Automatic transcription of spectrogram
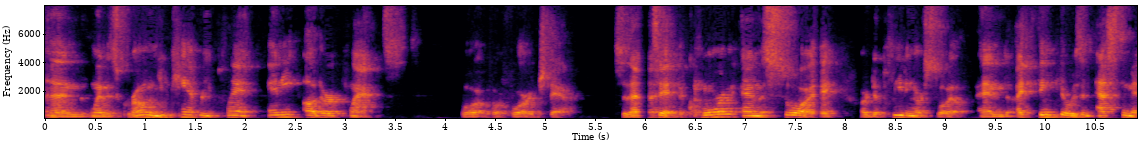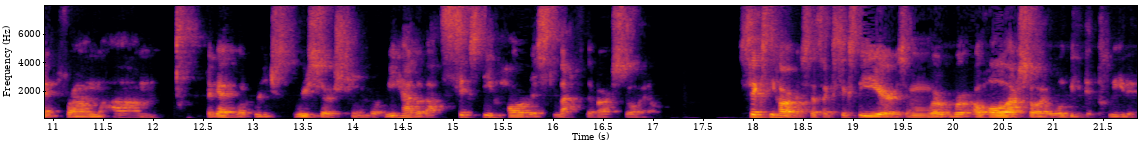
And when it's grown, you can't replant any other plants or, or forage there. So that's it. The corn and the soy are depleting our soil. And I think there was an estimate from, um, forget what research team, but we have about 60 harvests left of our soil. 60 harvests, that's like 60 years, and we're, we're, all our soil will be depleted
